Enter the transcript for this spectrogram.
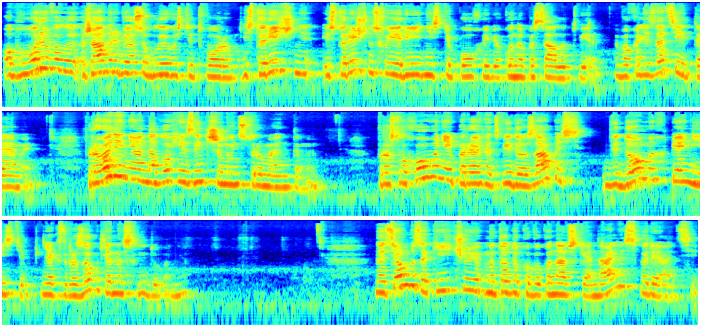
Обговорювали жанрові особливості твору, історичні, історичну своєрідність епохи, в яку написали твір, вокалізації теми, проведення аналогії з іншими інструментами, прослуховування і перегляд відеозапис відомих піаністів як зразок для наслідування. На цьому закінчую методико-виконавський аналіз варіацій.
